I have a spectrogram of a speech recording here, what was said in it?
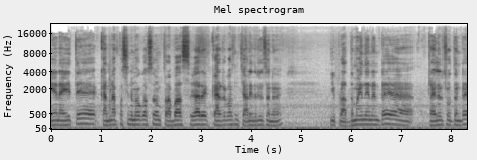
నేనైతే కన్నప్ప సినిమా కోసం ప్రభాస్ గారి క్యారెక్టర్ కోసం చాలా ఎదురు చూశాను. ఇప్పుడు అర్థమైంది ఏంటంటే ట్రైలర్ చూస్తుంటే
